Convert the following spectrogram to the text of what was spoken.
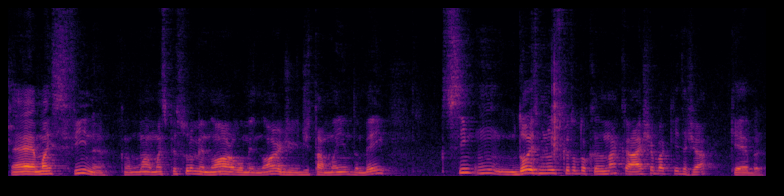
é, mais fina, com uma, uma, espessura menor ou menor de, de tamanho também, cinco, um, dois minutos que eu estou tocando na caixa, a baqueta já quebra.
